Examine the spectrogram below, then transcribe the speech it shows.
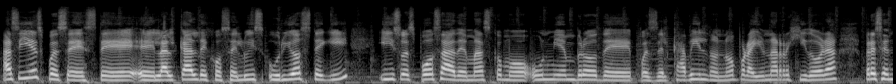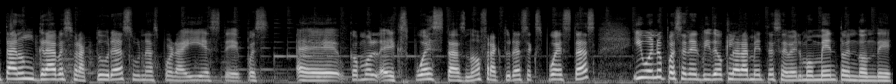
Así es, pues este el alcalde José Luis Uriostegui y su esposa, además como un miembro de pues del cabildo, ¿no? Por ahí una regidora presentaron graves fracturas, unas por ahí este pues eh, como expuestas, ¿no? Fracturas expuestas. Y bueno, pues en el video claramente se ve el momento en donde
